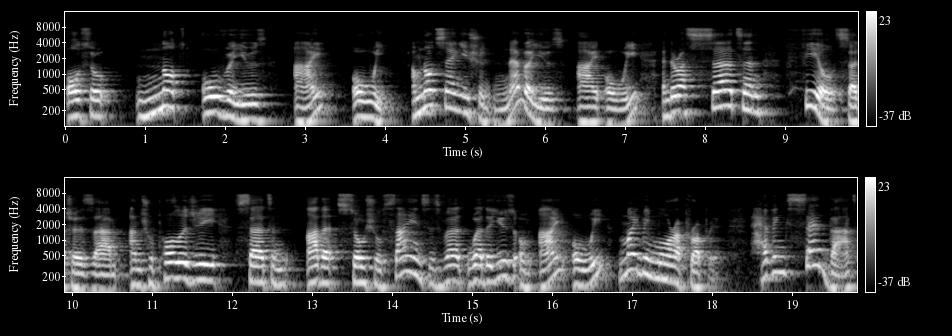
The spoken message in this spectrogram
also not overuse I or we. I'm not saying you should never use I or we, and there are certain fields such as um, anthropology, certain other social sciences where, where the use of I or we might be more appropriate. Having said that,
